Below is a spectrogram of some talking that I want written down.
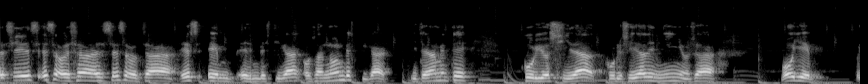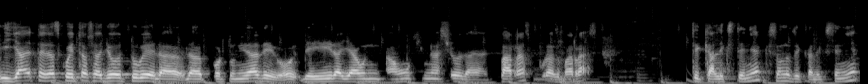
Así es, eso, es eso, o sea, es em, investigar, o sea, no investigar, literalmente curiosidad, curiosidad de niño, o sea, oye, y ya te das cuenta, o sea, yo tuve la, oportunidad de, ir allá a un, a un gimnasio de barras, puras barras, de calextenia, que son los de calextenia,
